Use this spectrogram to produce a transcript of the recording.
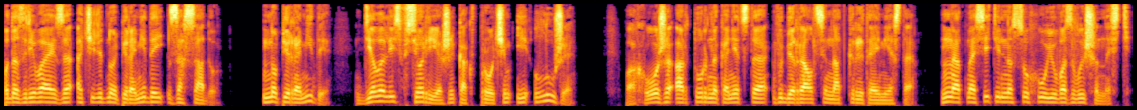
подозревая за очередной пирамидой засаду. Но пирамиды делались все реже, как, впрочем, и лужи. Похоже, Артур наконец-то выбирался на открытое место, на относительно сухую возвышенность.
